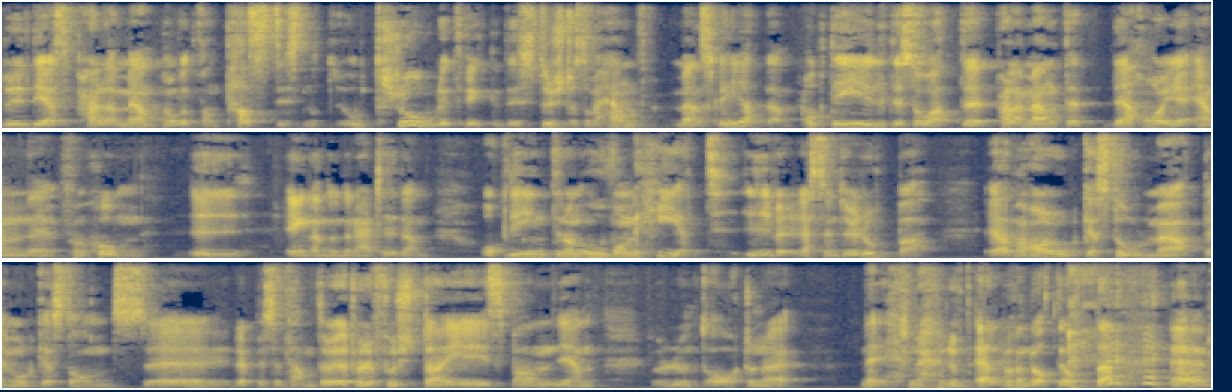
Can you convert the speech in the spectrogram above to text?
då är deras parlament något fantastiskt, något otroligt viktigt, det största som har hänt mänskligheten. Och det är ju lite så att eh, parlamentet, det har ju en eh, funktion i England under den här tiden. Och det är inte någon ovanlighet i resten av Europa att man har olika stormöten med olika stånds eh. Och jag tror det första är i Spanien runt 1800 Nej, runt 1188. eh,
